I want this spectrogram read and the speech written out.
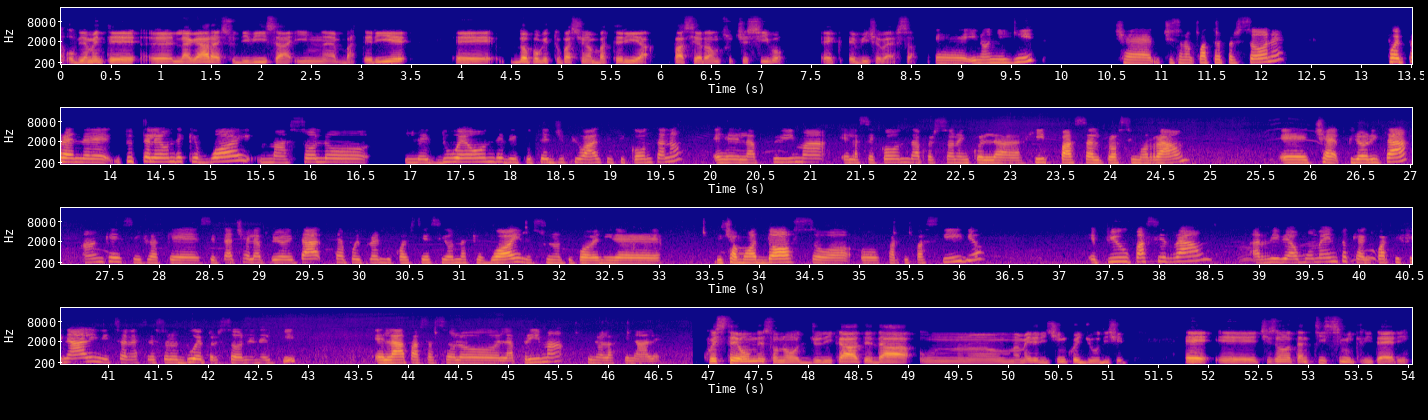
Ovviamente eh, la gara è suddivisa in batterie e dopo che tu passi una batteria passi al round successivo e, e viceversa. Eh, in ogni hit ci sono quattro persone, puoi prendere tutte le onde che vuoi, ma solo le due onde dei punteggi più alti ti contano. E la prima e la seconda persona in quella hit passa al prossimo round. E c'è priorità anche, significa che se te c'è la priorità, te puoi prendere qualsiasi onda che vuoi, nessuno ti può venire diciamo addosso o, o farti fastidio e più passi il round arrivi a un momento che ai quarti finali iniziano ad essere solo due persone nel pit e là passa solo la prima fino alla finale. Queste onde sono giudicate da un, una media di 5 giudici e, e ci sono tantissimi criteri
